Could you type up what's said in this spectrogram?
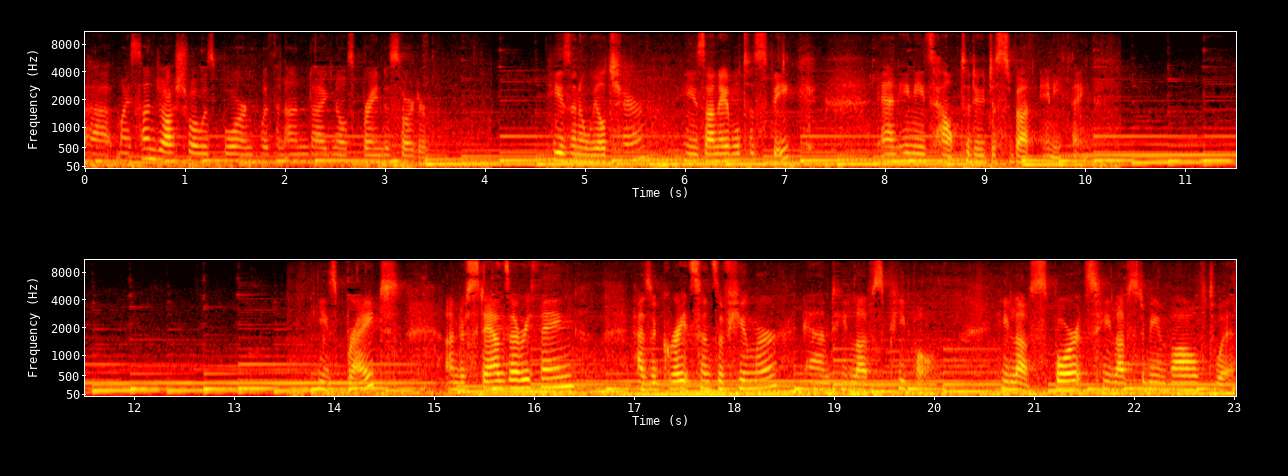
Uh, my son Joshua was born with an undiagnosed brain disorder. He's in a wheelchair, he's unable to speak, and he needs help to do just about anything. He's bright, understands everything, has a great sense of humor, and he loves people. He loves sports. He loves to be involved with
